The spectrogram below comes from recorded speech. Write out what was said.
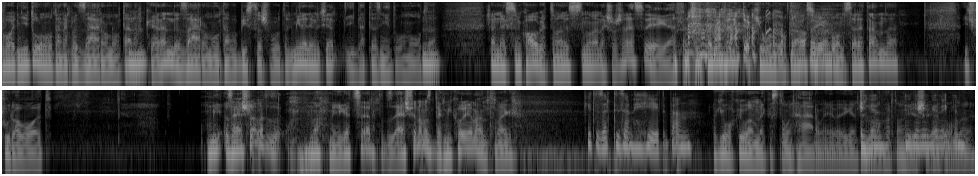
vagy nyitónótának, vagy zárónótának Mhm. mm. kell lenni, de a zárónótában biztos volt, hogy mi legyen, úgyhogy így lett ez nyitónóta. Mm. És emlékszem, hogy hallgattam no, ennek sose lesz vége. Tehát, pedig, pedig tök jó nóta, azt mondja, Igen. pont szeretem, de így fura volt. Mi, az első lemez, az, na még egyszer, tehát az első lemeznek mikor jelent meg? 2017-ben. Jó, jól emlékeztem, hogy három éve, igen, csak Igen, nem akartam igen, igen, igen. mondani.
